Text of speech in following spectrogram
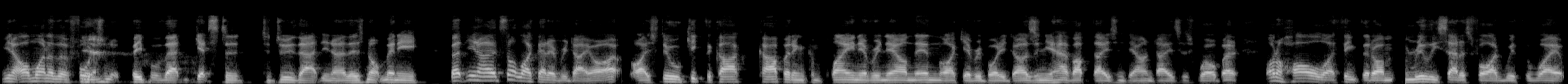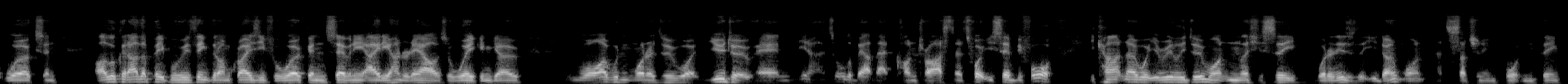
you know, I'm one of the fortunate yeah. people that gets to, to do that. You know, there's not many but you know, it's not like that every day. I I still kick the car, carpet and complain every now and then, like everybody does, and you have up days and down days as well. But on a whole, I think that I'm really satisfied with the way it works. And I look at other people who think that I'm crazy for working 70, 80, 100 hours a week and go, well, I wouldn't want to do what you do. And, you know, it's all about that contrast. That's what you said before. You can't know what you really do want unless you see what it is that you don't want. That's such an important thing.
